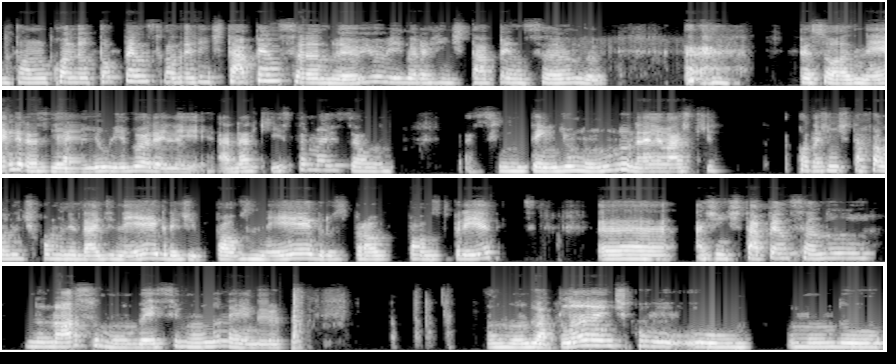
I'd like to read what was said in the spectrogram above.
Então, quando eu tô pensando, a gente está pensando, eu e o Igor, a gente está pensando pessoas negras, e aí o Igor, ele é anarquista, mas é um, assim, entende o mundo, né? Eu acho que quando a gente está falando de comunidade negra, de povos negros, povos pretos, uh, a gente está pensando no nosso mundo, esse mundo negro. O mundo atlântico, o, o mundo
